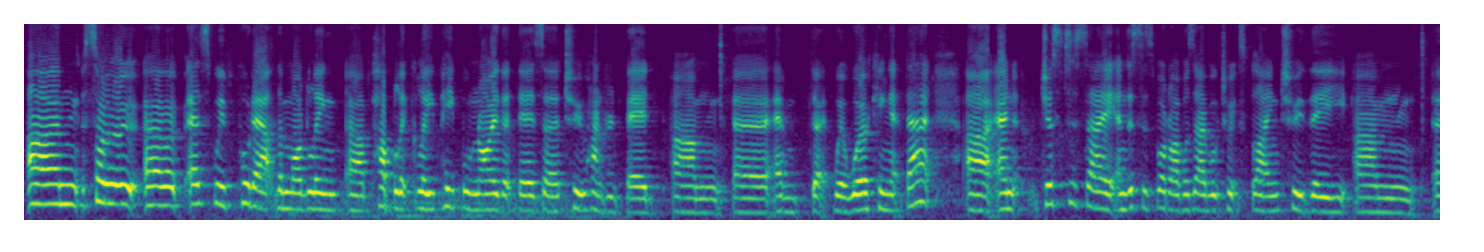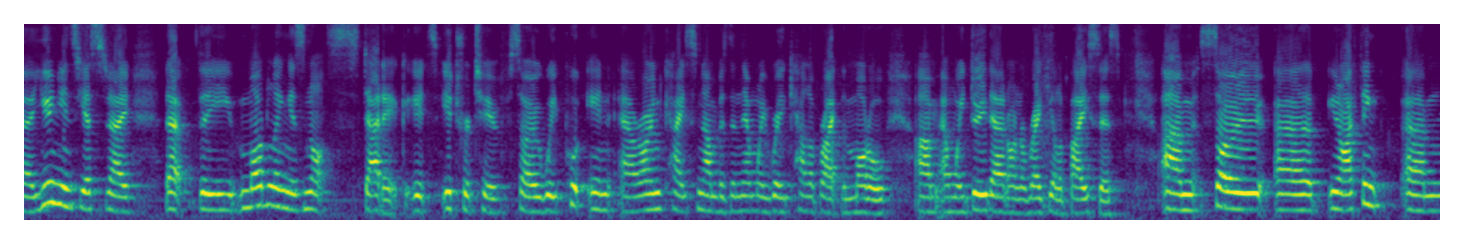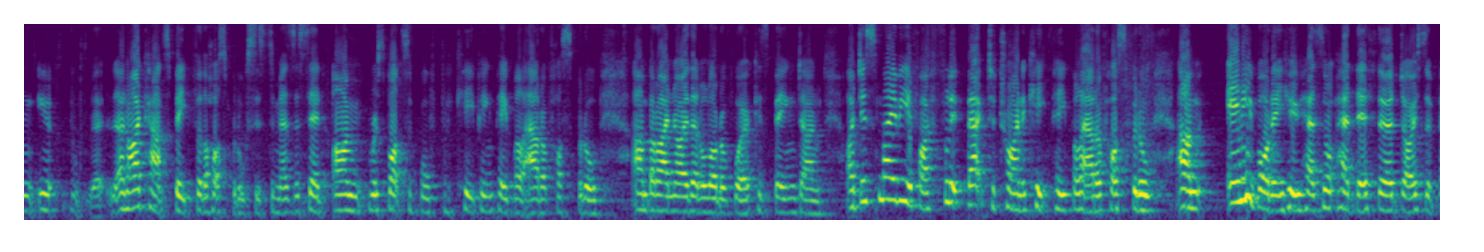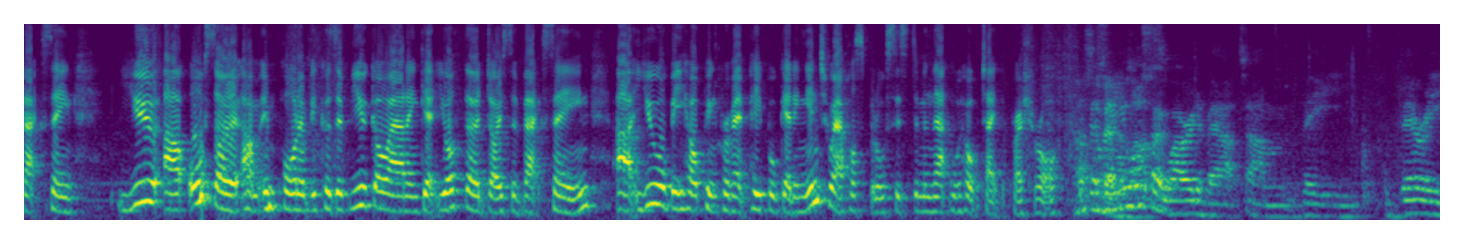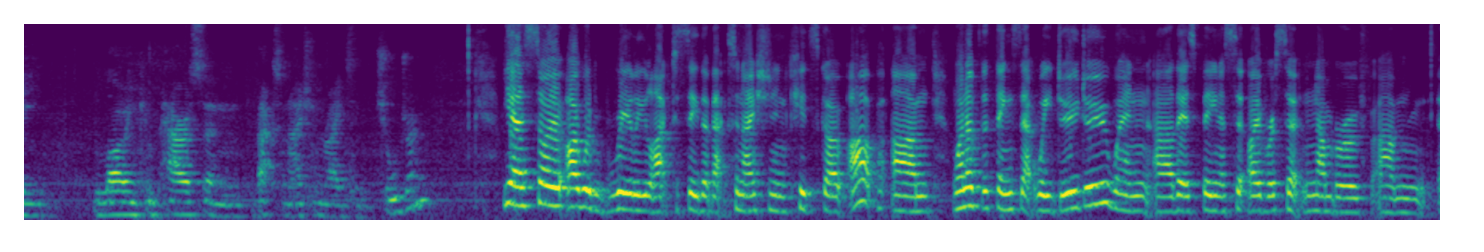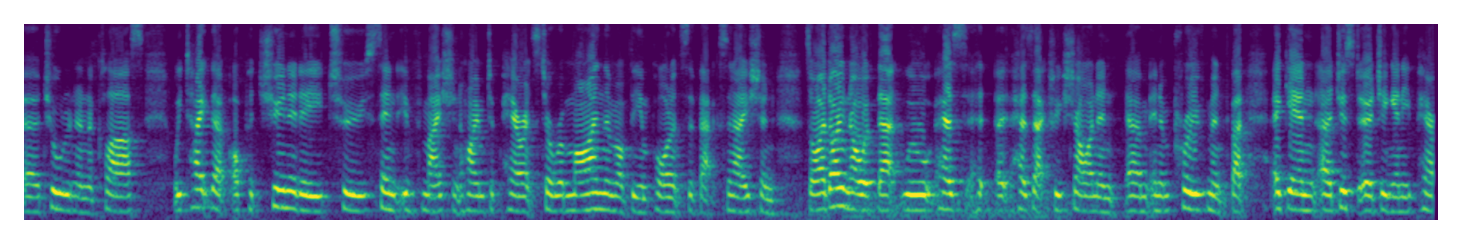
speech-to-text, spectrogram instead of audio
Um, so uh, as we've put out the modelling uh, publicly, people know that there's a 200 bed um, uh, and that we're working at that. Uh, and just to say, and this is what I was able to explain to the um, uh, unions yesterday, that the modelling is not static, it's iterative. So we put in our own case numbers and then we recalibrate the model um, and we do that on a regular basis. Um, so, uh, you know, I think, um, you know, and I can't speak for the hospital system. As I said, I'm responsible for keeping people out of hospital, um, but I know that a lot of work is being done. I just maybe if I flip back to trying to keep people out of hospital, um, anybody who has not had their third dose of vaccine, you are also um, important because if you go out and get your third dose of vaccine, uh, you will be helping prevent people getting into our hospital system and that will help take the pressure off. So are you also worried about um, the very low in comparison vaccination rates in children? Yeah, so I would really like to see the vaccination in kids go up. Um, one of the things that we do do when uh, there's been a, over a certain number of um, uh, children in a class, we take that opportunity to send information home to parents to remind them of the importance of vaccination. So I don't know if that will has has actually shown an, um, an improvement, but again, uh, just urging any parent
